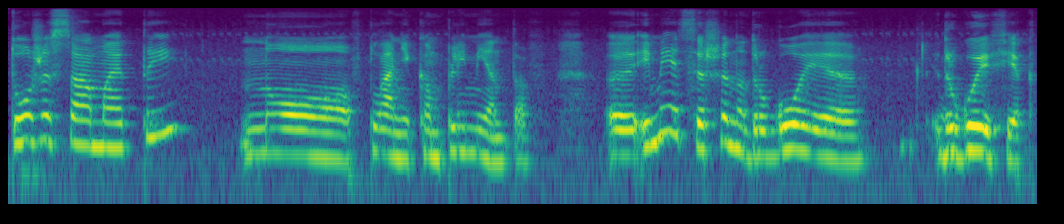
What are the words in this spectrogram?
то же самое ты, но в плане комплиментов, э, имеет совершенно другое, другой эффект.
